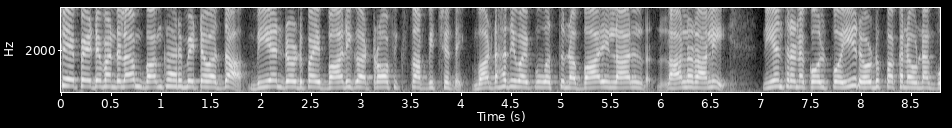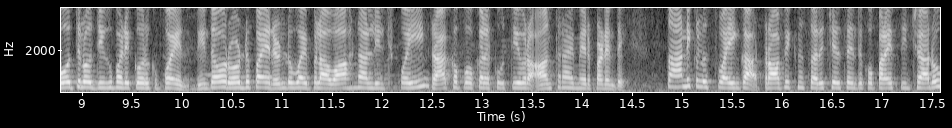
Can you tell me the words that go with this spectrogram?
చేపేట మండలం బంగారుమిట్ట వద్ద బిఎన్ రోడ్డుపై భారీగా ట్రాఫిక్ స్తంభించింది. వడ్డాది వైపు వస్తున్న భారీ లాలరాలి నియంత్రణ కోల్పోయి రోడ్డు పక్కన ఉన్న గోతిలో దిగుబడి కోరుకుపోయింది. దీంతో రోడ్డుపై రెండు వైపులా వాహనాలు నిలిచిపోయి రాకపోకలకు తీవ్ర అంతరాయం ఏర్పడింది. స్థానికులు స్వయంగా ట్రాఫిక్ను సరిచేసేందుకు ప్రయత్నించారు.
